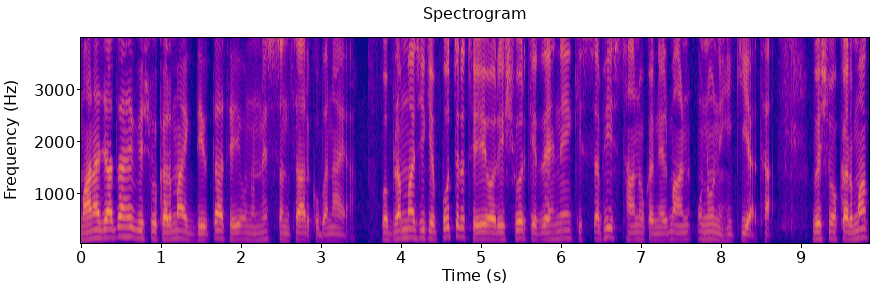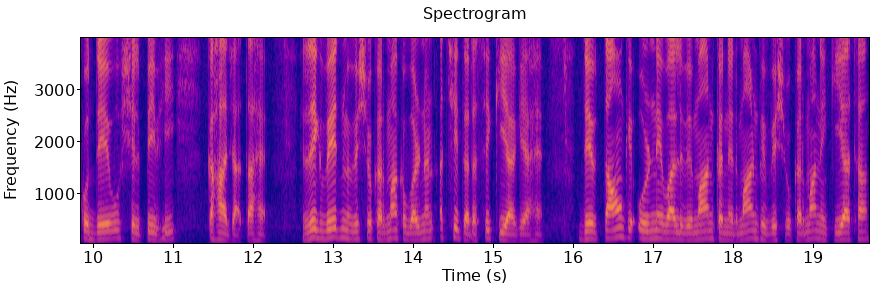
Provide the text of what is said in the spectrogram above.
माना जाता है विश्वकर्मा एक देवता थे, उन्होंने संसार को बनाया। वह ब्रह्मा जी के पुत्र थे और ईश्वर के रहने के सभी स्थानों का निर्माण उन्होंने ही किया था। विश्वकर्मा को देव शिल्पी भी कहा जाता है। ऋग्वेद में विश्वकर्मा का वर्णन अच्छी तरह से किया गया है। देवताओं के उड़ने वाले विमान का निर्माण भी विश्वकर्मा ने किया था।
